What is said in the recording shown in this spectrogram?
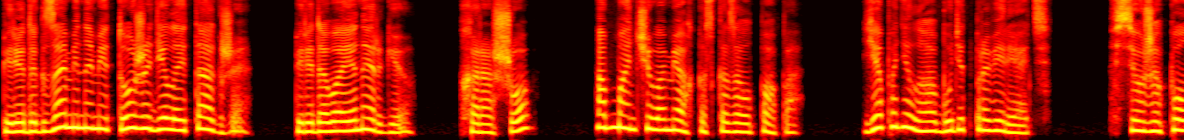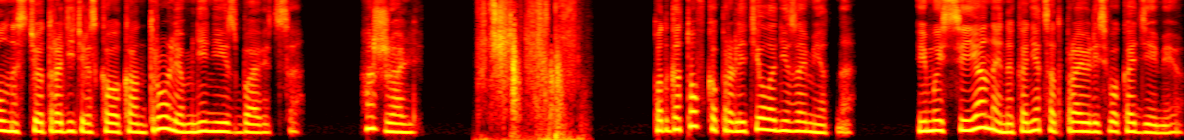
Перед экзаменами тоже делай так же передавая энергию. Хорошо? Обманчиво мягко сказал папа. Я поняла, будет проверять. Все же полностью от родительского контроля мне не избавиться. А жаль. Подготовка пролетела незаметно. И мы с Сияной наконец отправились в академию.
